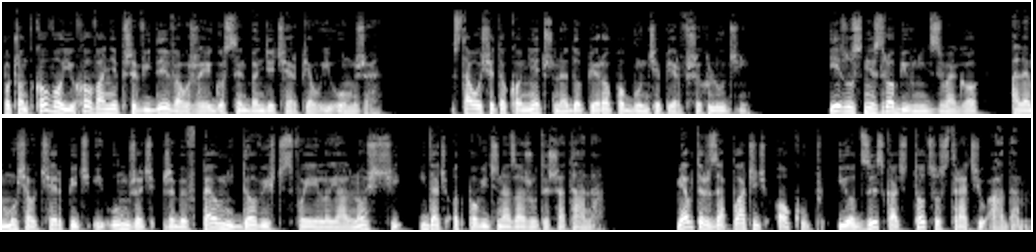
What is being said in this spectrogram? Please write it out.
Początkowo Jehowa nie przewidywał, że jego syn będzie cierpiał i umrze. Stało się to konieczne dopiero po buncie pierwszych ludzi. Jezus nie zrobił nic złego, ale musiał cierpieć i umrzeć, żeby w pełni dowieść swojej lojalności i dać odpowiedź na zarzuty szatana. Miał też zapłacić okup i odzyskać to, co stracił Adam.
